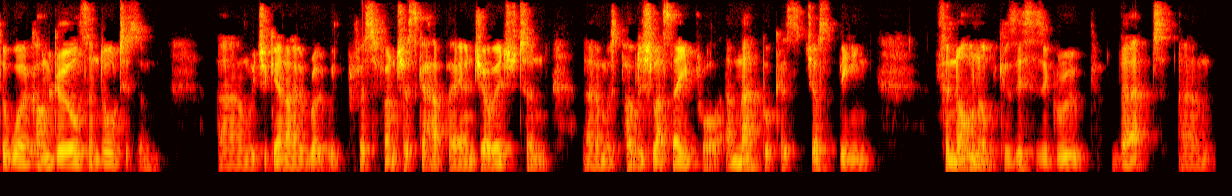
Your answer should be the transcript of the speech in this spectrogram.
the work on girls and autism, um, which again I wrote with Professor Francesca Happe and Jo Egerton, um, was published last April. And that book has just been phenomenal because this is a group that um,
